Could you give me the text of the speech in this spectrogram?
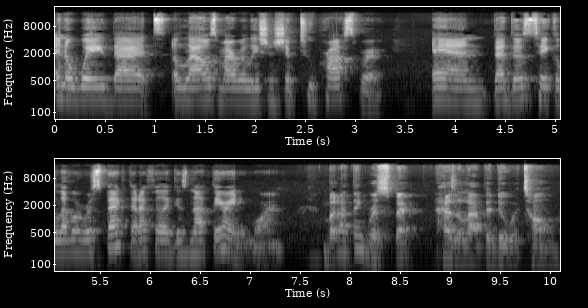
in a way that allows my relationship to prosper. And that does take a level of respect that I feel like is not there anymore. But I think respect has a lot to do with tone.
